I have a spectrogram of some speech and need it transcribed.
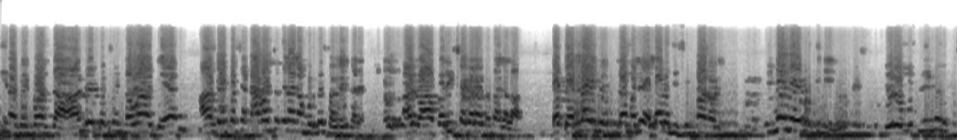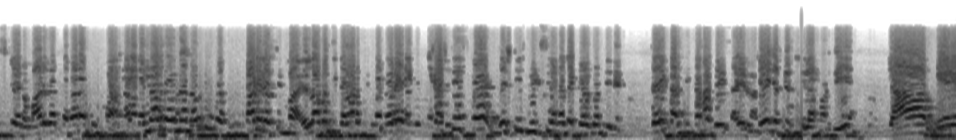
ತಿನ್ನಬೇಕು ಬೇಕು ಅಂತ. ಹಂಡ್ರೆಡ್ ಪರ್ಸೆಂಟ್ ಲವ್ ಆಗಿ, ಹಂಡ್ರೆಡ್ ಪರ್ಸೆಂಟ್ ಆಗೋಷ್ಟೊತ್ತಿಲ್ಲ ನಮ್ಮ ಹುಡುಗರು ಸಲ್ಲಿದ್ದಾರೆ ಅಲ್ವಾ? ಪರೀಕ್ಷೆಗಳೇ ಗೊತ್ತಾಗಲ್ಲ. ಬಟ್ ಎಲ್ಲ ಇದು ಫಿಲಮ್ ಅಲ್ಲಿ ಎಲ್ಲ ಬಂದಿ ಸಿನಿಮಾ ನೋಡಿ. ಇನ್ನೊಂದು ಹೇಳ್ಬಿಡ್ತೀನಿ. ಇವರು ಮುಸ್ಲಿಂ ಕ್ರಿಸ್ಟಿಯನ್ ಮಾಡಿದ ಕನ್ನಡ ಸಿನಿಮಾ. ಕನ್ನಡದವ್ರನ್ನ ನಂಬಿ ಮಾಡಿರೋ ಸಿನಿಮಾ. ಎಲ್ಲ ಬಂದಿ ಕನ್ನಡ ಸಿನಿಮಾ ನೋಡಿ ಜಸ್ಟಿಸ್ ಜಸ್ಟಿಸ್ ಮಿಕ್ಸಿ ಅನ್ನೋದೇ ಕೇಳ್ಕೊಂತೀನಿ. ಜೈ ಕಾರ್ತಿಕ್ ಜೈ ಸಾಯಿಲ್ಲ ಜೈ ಜಸ್ಟಿಸ್ ಫಿಲಮ್ ನೋಡಿದ್ವಿ ಯಾವ ಬೇರೆ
